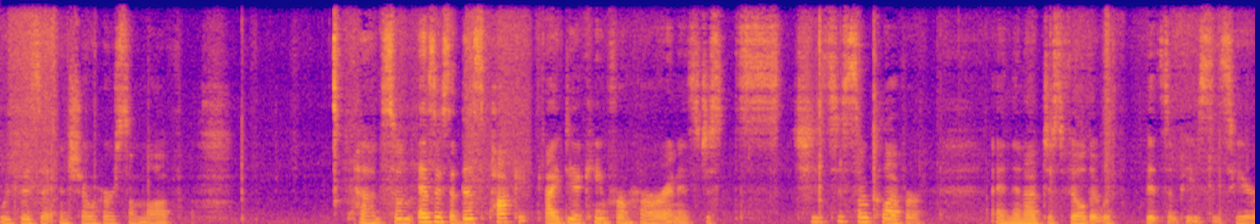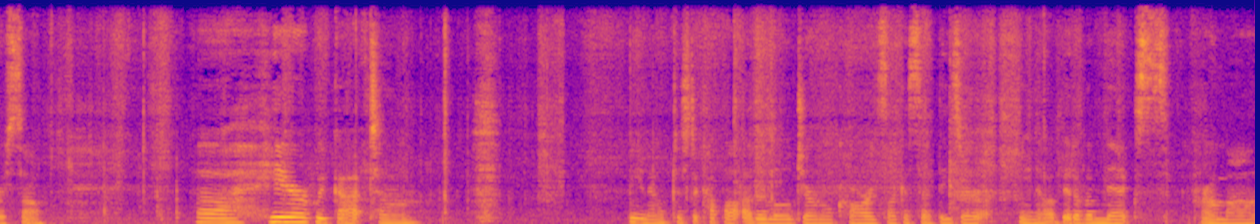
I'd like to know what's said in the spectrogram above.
would visit and show her some love. Um, so as I said, this pocket idea came from her, and it's just she's just so clever. And then I've just filled it with bits and pieces here. So uh, here we've got um, you know just a couple other little journal cards. Like I said, these are you know a bit of a mix from uh,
